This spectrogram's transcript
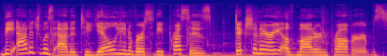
the adage was added to Yale University Press's Dictionary of Modern Proverbs.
